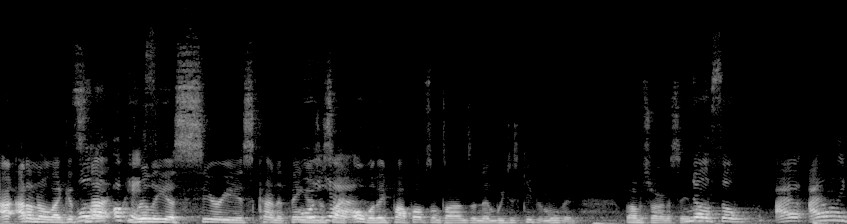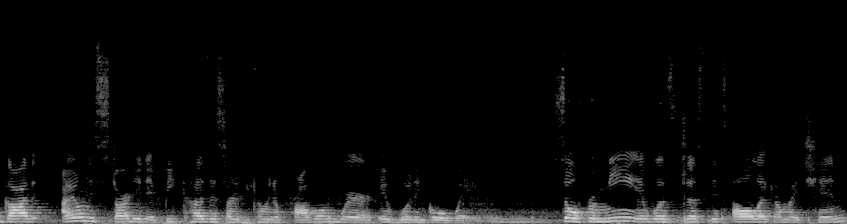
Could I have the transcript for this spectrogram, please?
I, I don't know, like it's Well, not okay. really a serious kind of thing. Well, it's just like, oh, well, they pop up sometimes, and then we just keep it moving. But I'm just trying to say, No, like, so I I only got I only started it because it started becoming a problem where it wouldn't go away. So for me, it was just it's all like on my chin,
